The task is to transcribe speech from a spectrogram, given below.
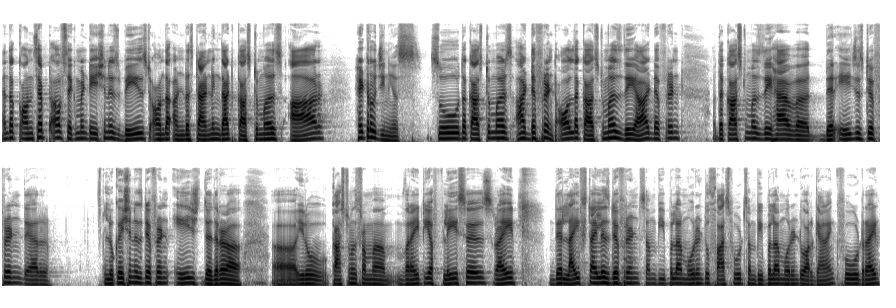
And the concept of segmentation is based on the understanding that customers are heterogeneous. So the customers are different. All the customers, they are different. The customers, they have, uh, their age is different. Their location is different. Age, there, there are, uh, you know, customers from a variety of places, right? Their lifestyle is different. Some people are more into fast food. Some people are more into organic food, right?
